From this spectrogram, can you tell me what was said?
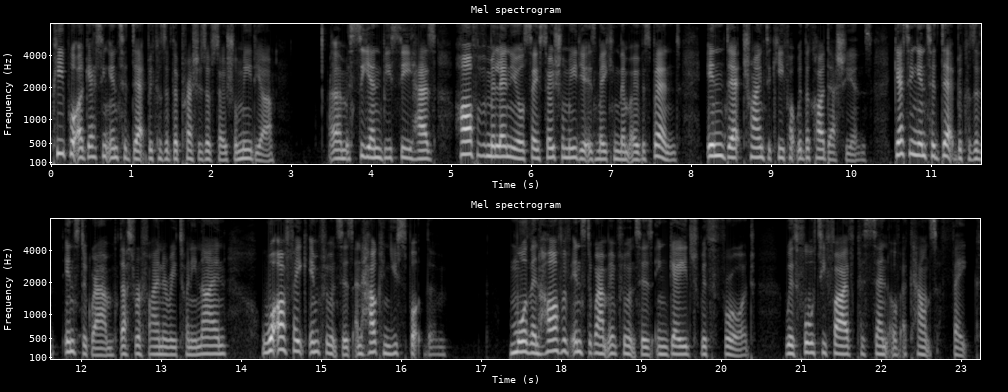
People Are Getting into Debt Because of the Pressures of Social Media. Um, CNBC has half of millennials say social media is making them overspend, in debt trying to keep up with the Kardashians, getting into debt because of Instagram. That's Refinery 29. What are fake influencers and how can you spot them? More than half of Instagram influencers engaged with fraud, with 45% of accounts fake.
